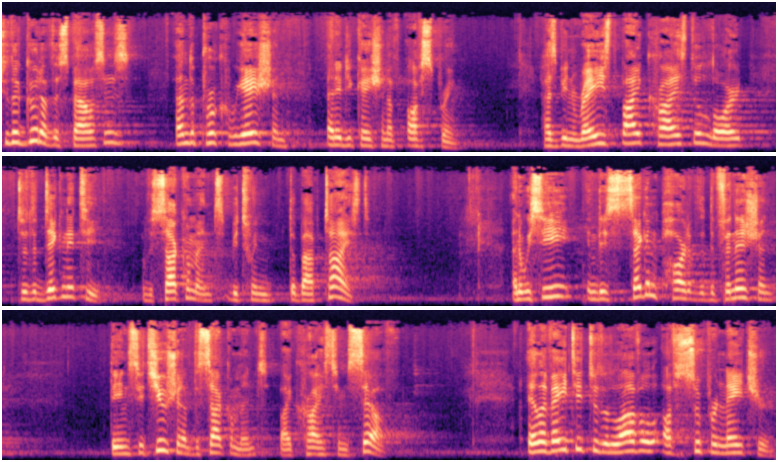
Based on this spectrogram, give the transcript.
to the good of the spouses and the procreation and education of offspring, has been raised by Christ the Lord to the dignity of a sacrament between the baptized. And we see in this second part of the definition the institution of the sacrament by Christ Himself. Elevated to the level of supernature,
